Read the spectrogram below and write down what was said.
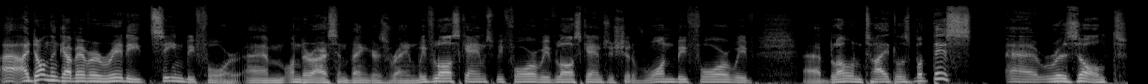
I don't think I've ever really seen before um, under Arsene Wenger's reign. We've lost games before, we've lost games we should have won before, we've uh, blown titles, but this uh, result,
